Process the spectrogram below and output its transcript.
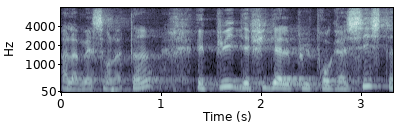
à la messe en latin, et puis des fidèles plus progressistes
